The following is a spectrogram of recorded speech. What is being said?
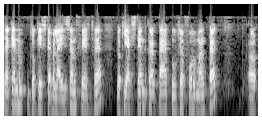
सेकेंड जो कि स्टेबलाइजेशन फ़ेज़ है जो कि एक्सटेंड करता है टू से फोर मंथ तक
